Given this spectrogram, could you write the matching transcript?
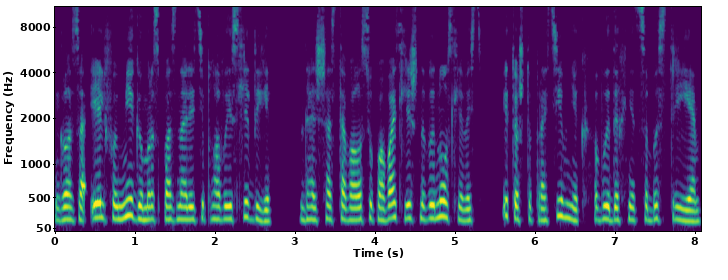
Глаза эльфа мигом распознали тепловые следы. Дальше оставалось уповать лишь на выносливость и то, что противник выдохнется быстрее.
